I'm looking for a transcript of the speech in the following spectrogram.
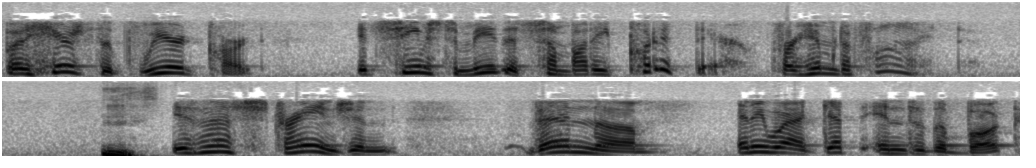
But here's the weird part. It seems to me that somebody put it there for him to find. Hmm. Isn't that strange? And then, um, anyway, I get into the book,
